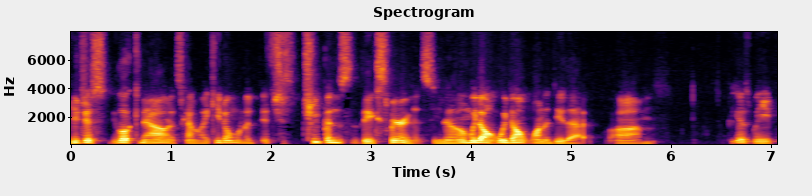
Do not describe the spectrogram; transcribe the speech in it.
you just look now and it's kind of like you don't want to. It just cheapens the experience, you know. And we don't we don't want to do that um, because we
